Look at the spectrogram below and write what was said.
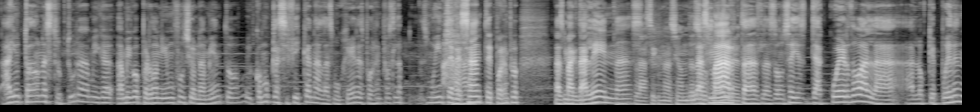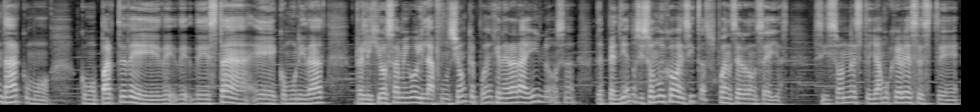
hay toda una estructura, amiga, amigo, perdón, y un funcionamiento. ¿Cómo clasifican a las mujeres? Por ejemplo, es, muy interesante. Por ejemplo, las Magdalenas, la asignación de las Martas, las doncellas, de acuerdo a, la, a lo que pueden dar como, como parte de, de, esta eh, comunidad religiosa, amigo, y la función que pueden generar ahí, ¿no? O sea, dependiendo, si son muy jovencitas, pues pueden ser doncellas. Si son este, ya mujeres este,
